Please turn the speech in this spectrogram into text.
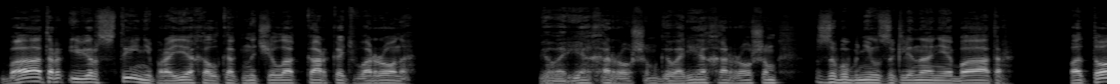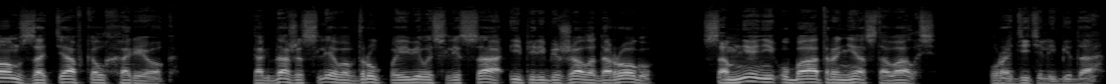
Баатр и версты не проехал, как начала каркать ворона. «Говори о хорошем, говори о хорошем», — забубнил заклинание Баатр. Потом затявкал хорек. Когда же слева вдруг появилась лиса и перебежала дорогу, сомнений у Баатра не оставалось. У родителей беда.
